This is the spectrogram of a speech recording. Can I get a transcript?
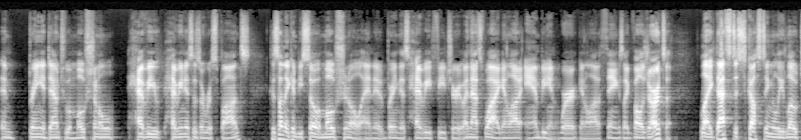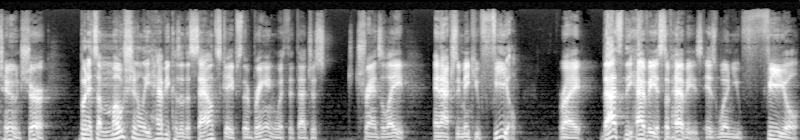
am bringing it down to emotional heavy heaviness as a response. Because something can be so emotional and it bring this heavy feature, and that's why I get a lot of ambient work and a lot of things like Vildhjarta. Like that's disgustingly low tune, sure, but it's emotionally heavy because of the soundscapes they're bringing with it that just translate and actually make you feel right that's the heaviest of heavies is when you feel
